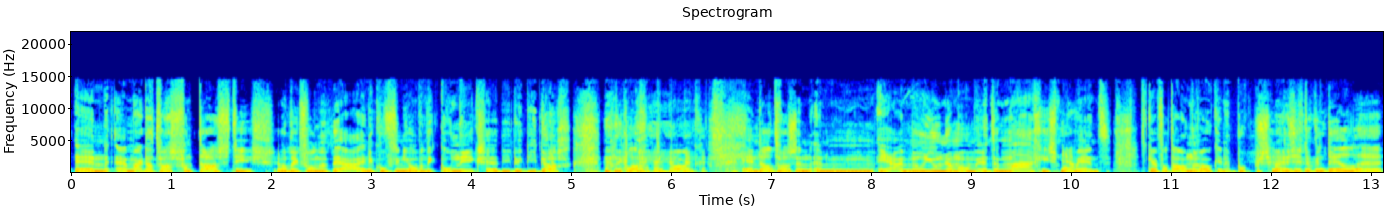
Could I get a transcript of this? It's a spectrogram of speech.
En, eh, maar dat was fantastisch. Want ik vond het, ja, en ik hoefde niet op, want ik kon niks hè, die, die dag. En ik lag op de bank. En dat was een, een, ja, een miljoenenmoment, een magisch Ja. moment. Ik heb wat andere ook in het boek Maar beschreven. er zit ook een deel, eh,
